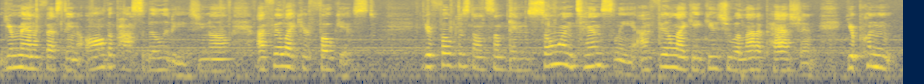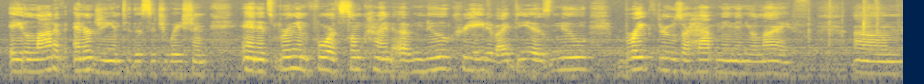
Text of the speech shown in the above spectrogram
you're manifesting all the possibilities, you know. I feel like you're focused. You're focused on something so intensely. I feel like it gives you a lot of passion. You're putting a lot of energy into this situation and it's bringing forth some kind of new creative ideas, new breakthroughs are happening in your life. Um,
